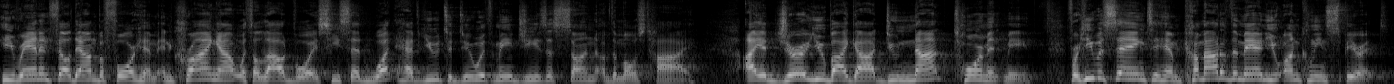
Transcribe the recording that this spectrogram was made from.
he ran and fell down before him, and crying out with a loud voice, he said, What have you to do with me, Jesus, Son of the Most High? I adjure you by God, do not torment me. For he was saying to him, Come out of the man, you unclean spirit.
